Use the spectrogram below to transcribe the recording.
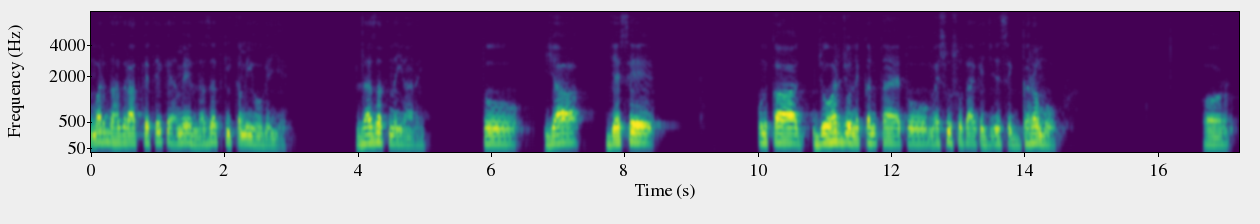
मर्द हजरात कहते हैं कि हमें लज़त की कमी हो गई है लज़त नहीं आ रही। तो या जैसे उनका जोहर जो निकलता है तो महसूस होता है कि जैसे गर्म हो और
